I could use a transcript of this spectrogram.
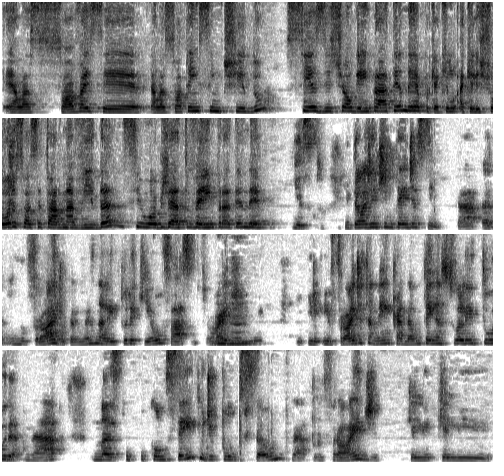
ela só vai ser, ela só tem sentido se existe alguém para atender, porque aquilo, aquele choro só se torna vida se o objeto vem para atender. Isso. Então a gente entende assim, tá? Ah, no Freud, pelo menos na leitura que eu faço de Freud, uhum. E, e, Freud também, cada um tem a sua leitura, né? Mas o, o conceito de pulsão né, para o Freud, que ele, que ele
